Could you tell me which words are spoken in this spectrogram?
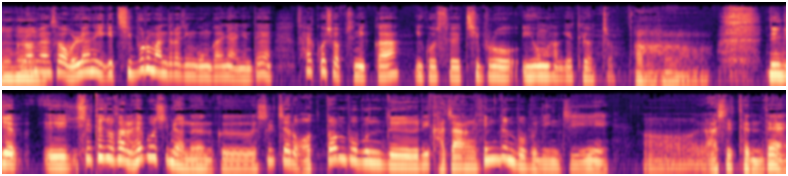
음흠. 그러면서 원래는 이게 집으로 만들어진 공간이 아닌데 살 곳이 없으니까 이곳을 집으로 이용하게 되었죠. 아. 근데 이제 이 실태 조사를 해 보시면은 그 실제로 어떤 부분들이 가장 힘든 부분인지 어 아실 텐데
